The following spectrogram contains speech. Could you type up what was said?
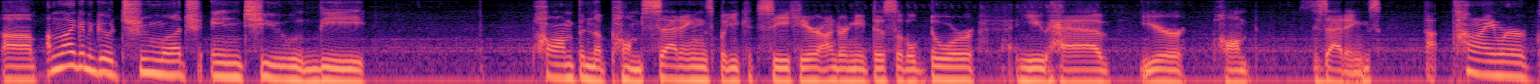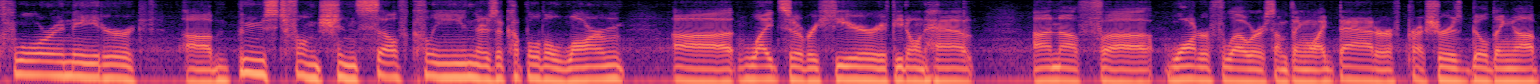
Um, I'm not going to go too much into the pump and the pump settings, but you can see here underneath this little door, you have your pump settings. Uh, timer, chlorinator, uh, boost function, self clean. There's a couple of alarm uh, lights over here if you don't have enough uh, water flow or something like that, or if pressure is building up.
